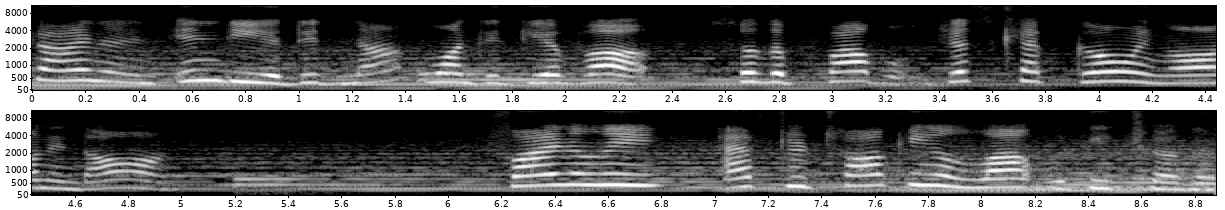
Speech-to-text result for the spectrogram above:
China and India did not want to give up, so the problem just kept going on and on. Finally, after talking a lot with each other,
